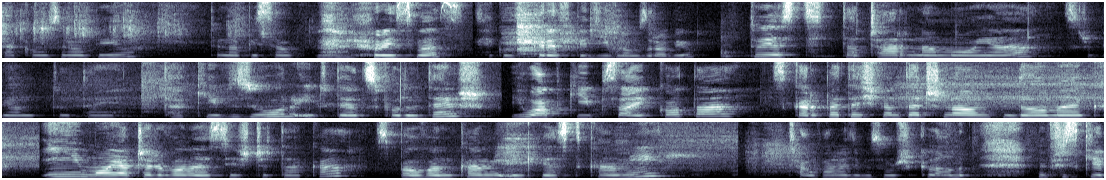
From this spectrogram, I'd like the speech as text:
Taką zrobił. Tu napisał Merry Christmas. Jakąś kreskę dziwną zrobił. Tu jest ta czarna moja. Zrobiłam tutaj taki wzór i tutaj od spodu też. I łapki psa i kota. Skarpetę świąteczną, domek. I moja czerwona jest jeszcze taka. Z bałwankami i gwiazdkami. Trzeba uważać, bo są szklane. My wszystkie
